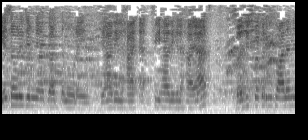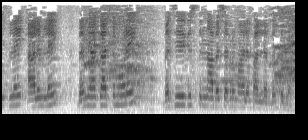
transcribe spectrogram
የሰው ልጅ የሚያጋጥመው ላይ ፊ ሀዚህ ልሀያት በዚች ላይ ዓለም ላይ በሚያጋጥመው ላይ በትዕግስትና በሰብር ማለፍ አለበት ብሏል።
